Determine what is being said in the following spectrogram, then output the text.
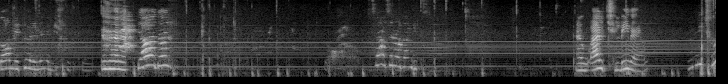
daha map'i öğrenememiş. Ya dön. Sen sen oradan git. Ay, Abi çırlıyım ya. Niçin?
